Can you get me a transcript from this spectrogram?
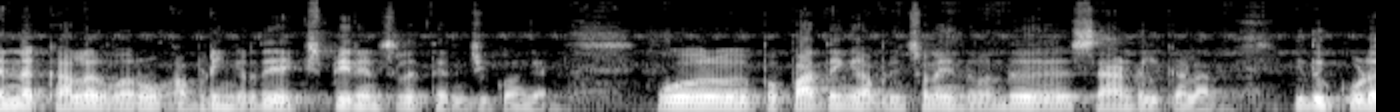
என்ன கலர் வரும் அப்படிங்கிறது எக்ஸ்பீரியன்ஸில் தெரிஞ்சுக்கோங்க. ஒரு இப்போ பார்த்தீங்க அப்படின்னு சொன்னால் இது வந்து சாண்டில் கலர் இது கூட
